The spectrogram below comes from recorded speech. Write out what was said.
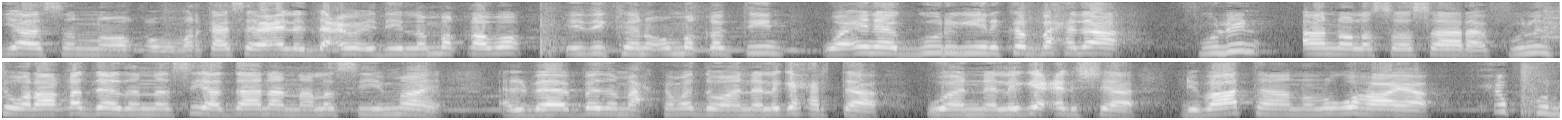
Yaasan noo qabo. Markaasa waxaa la dacwo idinlama qabo. Idinkana uma qabtiin. Waa inaad gurigiina ka baxdaa. Fulin aa nala soo saara fulinta waraaqadeedana si haddaana nala sii maayo. Albaabada maxkamadda waa nalaga xirtaa. Waa nalaga celshaa. Dhibaataa nalagu haayaa xukun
